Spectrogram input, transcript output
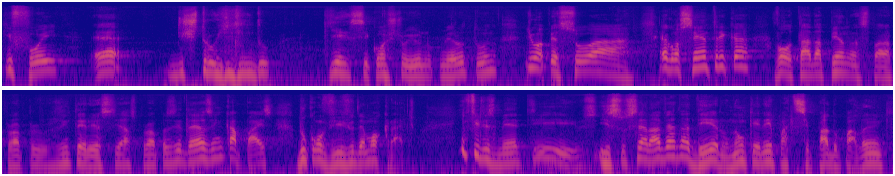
que foi é, destruindo, que se construiu no primeiro turno, de uma pessoa egocêntrica, voltada apenas para próprios interesses e as próprias ideias, incapaz do convívio democrático. Infelizmente, isso será verdadeiro, não querer participar do palanque,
